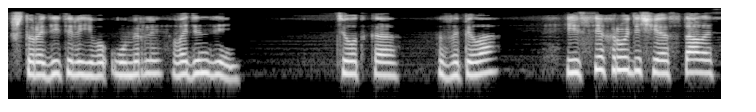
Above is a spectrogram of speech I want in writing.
что родители его умерли в один день. Тетка запила, и из всех родичей осталась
